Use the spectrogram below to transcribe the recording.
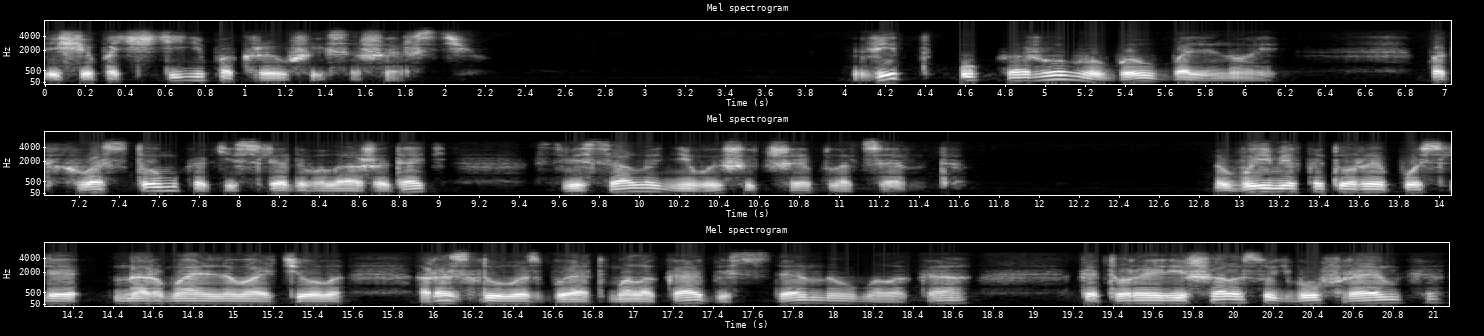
еще почти не покрывшийся шерстью. Вид у коровы был больной. Под хвостом, как и следовало ожидать, свисала невышедшая плацента. Вымя, которое после нормального отела раздулось бы от молока, бесценного молока, которое решало судьбу Фрэнка,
